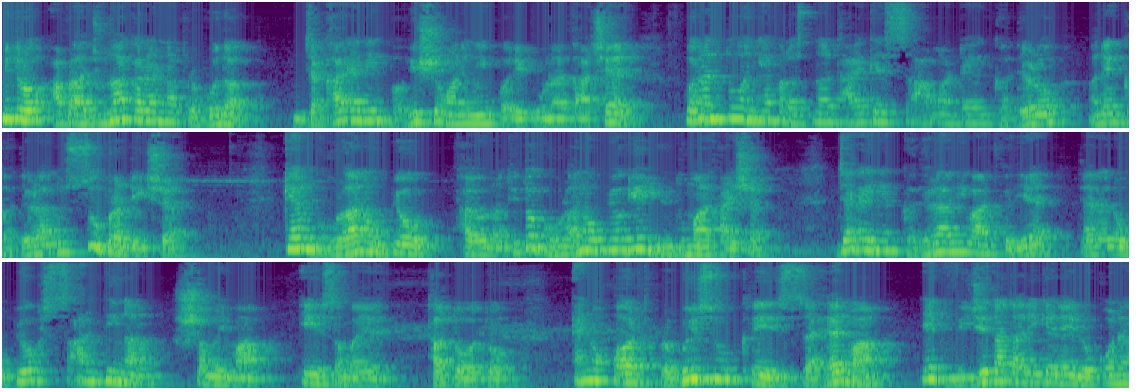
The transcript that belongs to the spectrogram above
મિત્રો, આપણા જૂના કરણના પ્રબોધક જખારિયાની ભવિષ્યવાણીની પરિપૂર્ણતા છે. પરંતુ અહીંયા પ્રશ્ન થાય કે શા માટે ગધેડો અને ગધેડાનું શું પ્રતીક છે? કેમ ઘોડાનો ઉપયોગ થયો નથી? તો ઘોડાનો ઉપયોગ એ યુદ્ધમાં થાય છે. જ્યારે અહીંયા ગધેડાની વાત કરીએ, ત્યારે એનો ઉપયોગ શાંતિના સમયમાં એ સમયે થતો હતો. એનો અર્થ પ્રભુ ઈસુ ખ્રિસ્ત શહેરમાં એક વિજેતા તરીકે લોકોને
